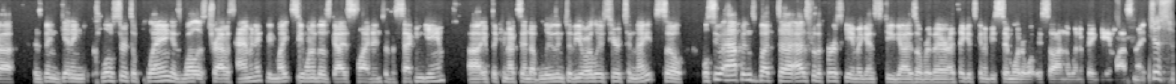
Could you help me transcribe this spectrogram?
uh, has been getting closer to playing as well as Travis Hamonic. We might see one of those guys slide into the second game uh, if the Canucks end up losing to the Oilers here tonight. So we'll see what happens. But uh, as for the first game against you guys over there, I think it's going to be similar to what we saw in the Winnipeg game last night. Just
